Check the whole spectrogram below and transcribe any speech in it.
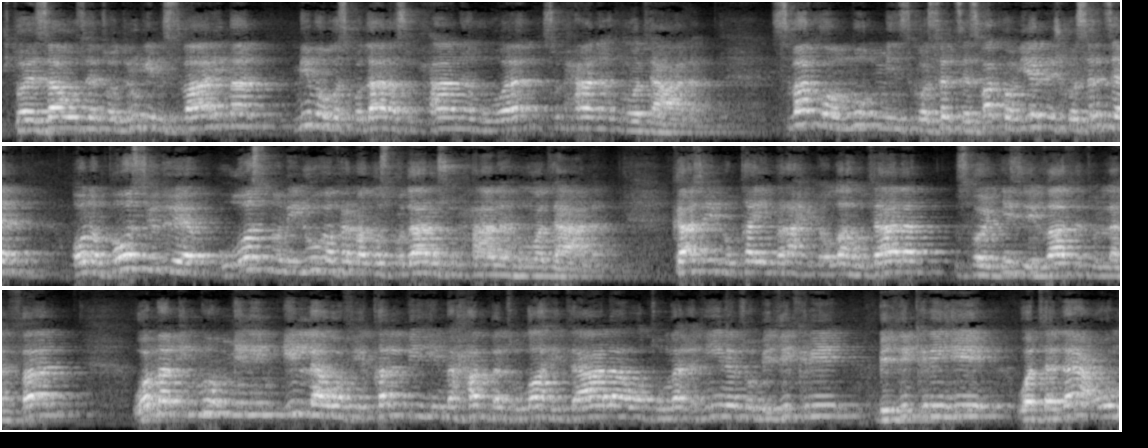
što je zauzeto drugim stvarima, mimo gospodara subhanahu wa, subhanahu wa ta'ala. Svako mu'minsko srce, svako vjerničko srce, ono posjeduje u osnovi ljubav prema gospodaru subhanahu wa ta'ala. Kaže Ibn Qayyim rahimahullahu ta'ala u svojoj knjizi Ghafatul Lahfan, وما من مؤمن إلا وفي قلبه محبة الله تعالى وطمأنينة بذكر بذكره وتنعم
